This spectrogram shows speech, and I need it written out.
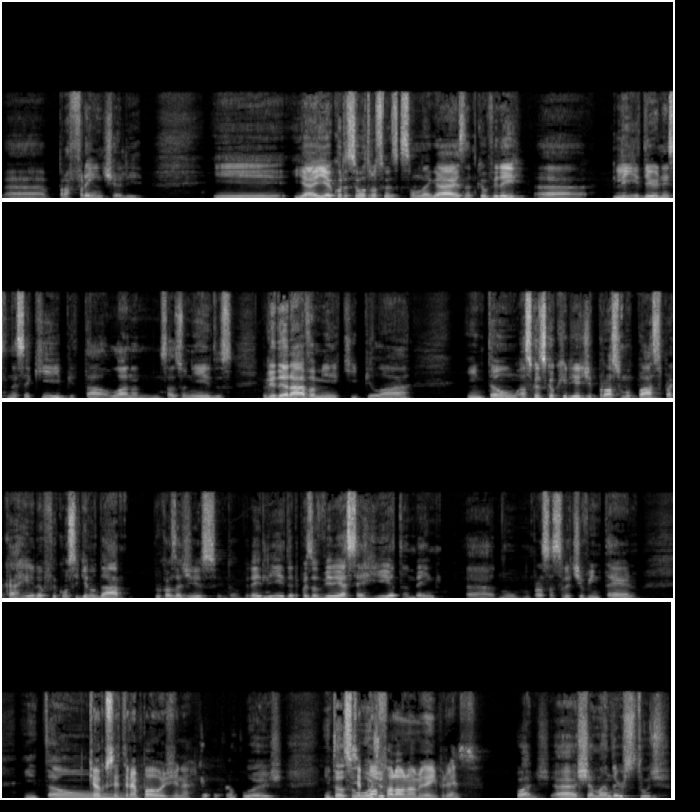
uh, pra frente ali. E, e aí aconteceu outras coisas que são legais, né? Porque eu virei uh, líder nesse, nessa equipe tal, lá na, nos Estados Unidos, eu liderava a minha equipe lá. Então, as coisas que eu queria de próximo passo para a carreira, eu fui conseguindo dar por causa disso. Então, eu virei líder, depois eu virei a CRE também, uh, no, no processo seletivo interno. Então. Que é o que você trampa hoje, né? Que é o que eu trampo hoje. Então, você hoje... pode falar o nome da empresa? Pode. Uh, chama Understudio.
